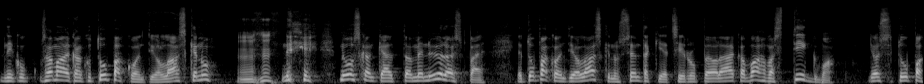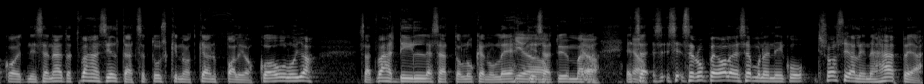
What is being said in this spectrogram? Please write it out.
niinku samaan aikaan kun tupakointi on laskenut, mm-hmm. niin nuuskan käyttö on mennyt ylöspäin. Ja tupakointi on laskenut sen takia, että siinä rupeaa olemaan aika vahva stigma. Jos sä tupakoit, niin sä näytät vähän siltä, että sä tuskin oot käynyt paljon kouluja – sä oot vähän dille, sä et ole lukenut lehtiä, joo, sä et ymmärrä. Joo, et joo. Sä, se, se rupeaa olemaan semmoinen niinku sosiaalinen häpeä,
